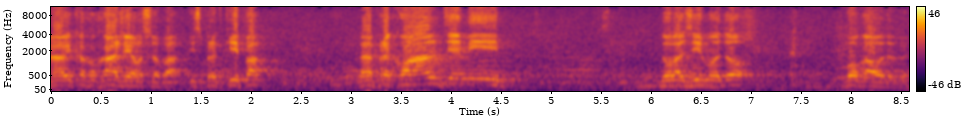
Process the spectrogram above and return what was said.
A vi kako kaže osoba ispred kipa? Da preko ante mi dolazimo do Boga odebe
